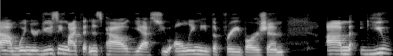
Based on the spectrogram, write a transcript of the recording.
um, when you're using MyFitnessPal, yes, you only need the free version. Um, you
